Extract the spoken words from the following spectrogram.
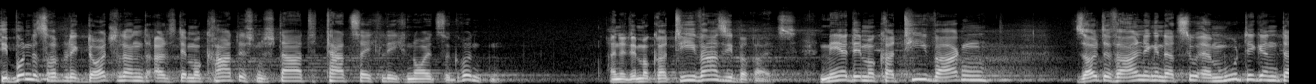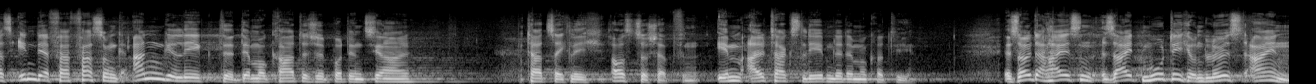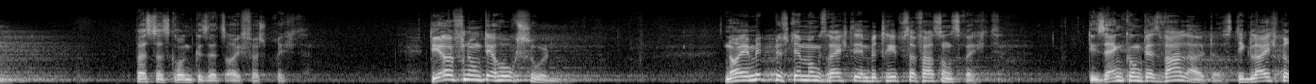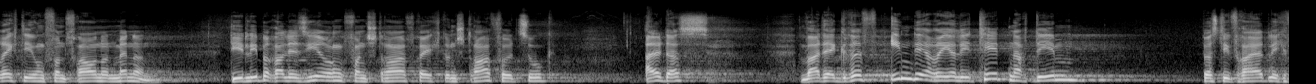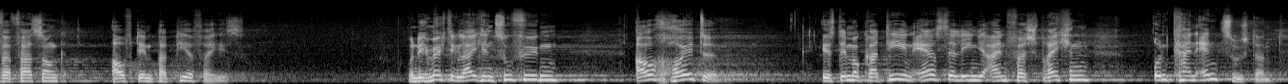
die Bundesrepublik Deutschland als demokratischen Staat tatsächlich neu zu gründen. Eine Demokratie war sie bereits. Mehr Demokratie wagen sollte vor allen Dingen dazu ermutigen, das in der Verfassung angelegte demokratische Potenzial tatsächlich auszuschöpfen im Alltagsleben der Demokratie. Es sollte heißen, seid mutig und löst ein, was das Grundgesetz euch verspricht. Die Öffnung der Hochschulen, neue Mitbestimmungsrechte im Betriebsverfassungsrecht, die Senkung des Wahlalters, die Gleichberechtigung von Frauen und Männern, die Liberalisierung von Strafrecht und Strafvollzug, all das war der Griff in der Realität nach dem, was die freiheitliche Verfassung auf dem Papier verhieß. Und ich möchte gleich hinzufügen, auch heute ist Demokratie in erster Linie ein Versprechen und kein Endzustand.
